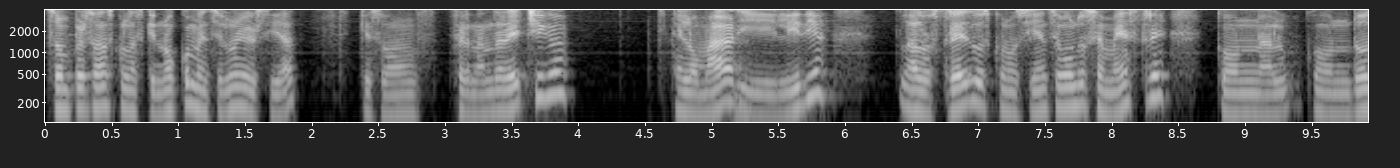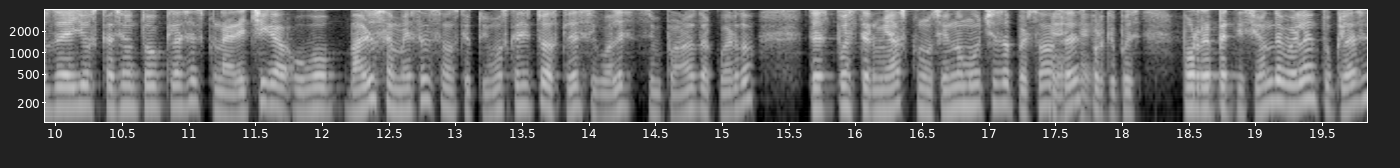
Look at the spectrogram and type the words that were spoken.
son personas con las que no comencé la universidad, que son Fernando Arechiga, el Omar y Lidia. A los tres los conocí en segundo semestre, con, dos de ellos casi en todo clases, con Arechiga hubo varios semestres en los que tuvimos casi todas clases iguales sin ponernos de acuerdo. Entonces pues terminas conociendo mucho a esa persona, ¿sabes? Porque pues por repetición de verla en tu clase,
